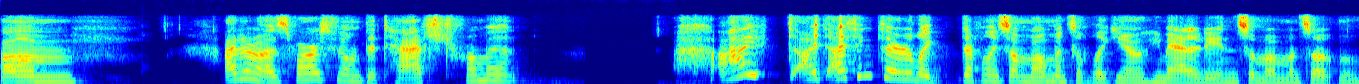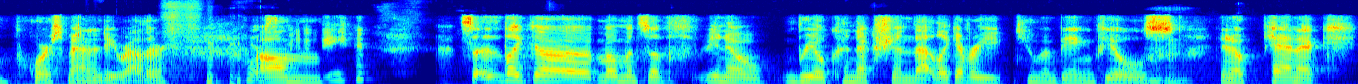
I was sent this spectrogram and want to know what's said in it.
Um, I don't know. As far as feeling detached from it, I, I I think there are like definitely some moments of like you know humanity and some moments of well, horse humanity rather. Um, so like uh moments of you know real connection that like every human being feels Mhm. you know panic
